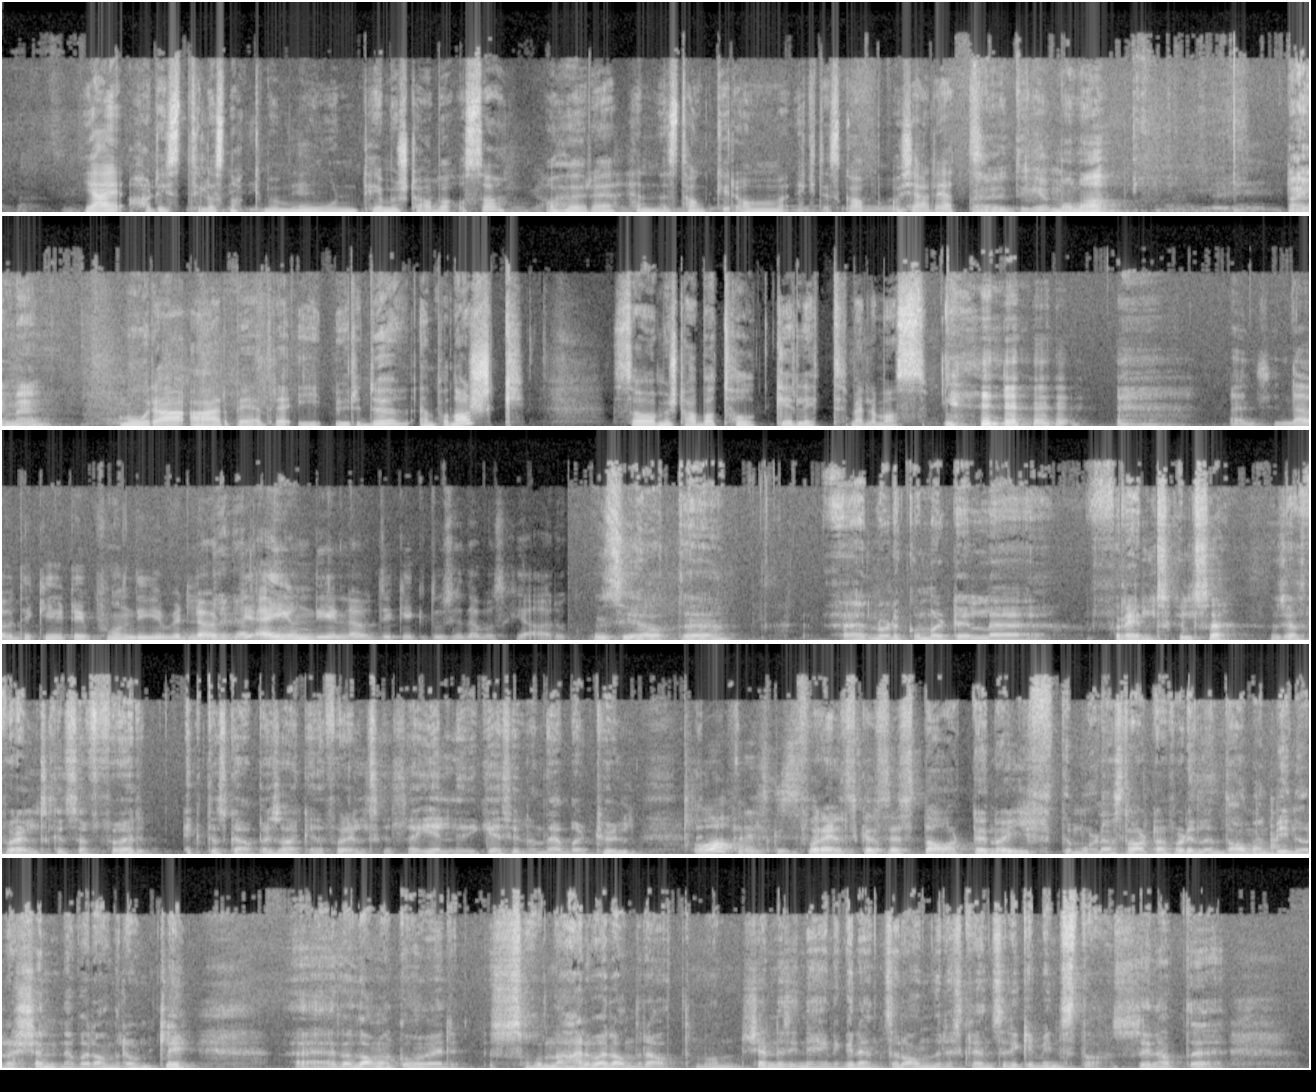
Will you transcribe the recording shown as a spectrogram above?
Jeg har lyst til å snakke med moren til Mushtaba også, og høre hennes tanker om ekteskap og kjærlighet. Jeg vet ikke. Mamma, deg med. Mora er bedre i urdu enn på norsk, så Mushtaba tolker litt mellom oss. Hun sier at eh, når det kommer til eh, forelskelse Hvis at forelskelse før ekteskapet, så er ikke det forelskelse gjelder ikke, siden det er bare tull. Å, forelskelse. Forelskelse starter når giftermålet starter, fordi det er da man begynner å kjenne hverandre ordentlig. Eh, Det er da man kommer så nær hverandre at man kjenner sine egne grenser, og andres grenser, ikke minst. Da Så sier jeg at eh,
